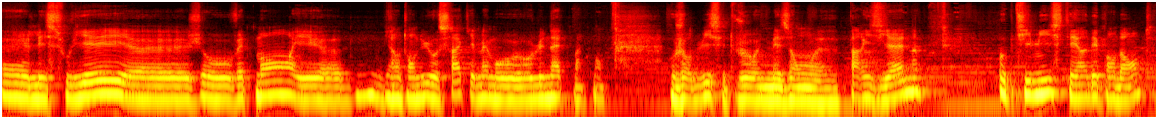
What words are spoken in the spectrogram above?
les souliers, aux vêtements et bien entendu aux sacs et même aux lunettes maintenant. Aujourd'hui, c'est toujours une maison parisienne, optimiste et indépendante.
